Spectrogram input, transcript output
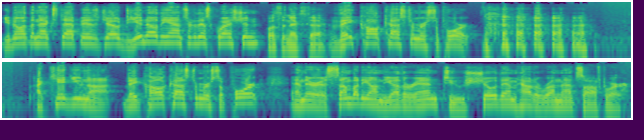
You know what the next step is, Joe? Do you know the answer to this question? What's the next step? They call customer support. I kid you not. They call customer support, and there is somebody on the other end to show them how to run that software.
